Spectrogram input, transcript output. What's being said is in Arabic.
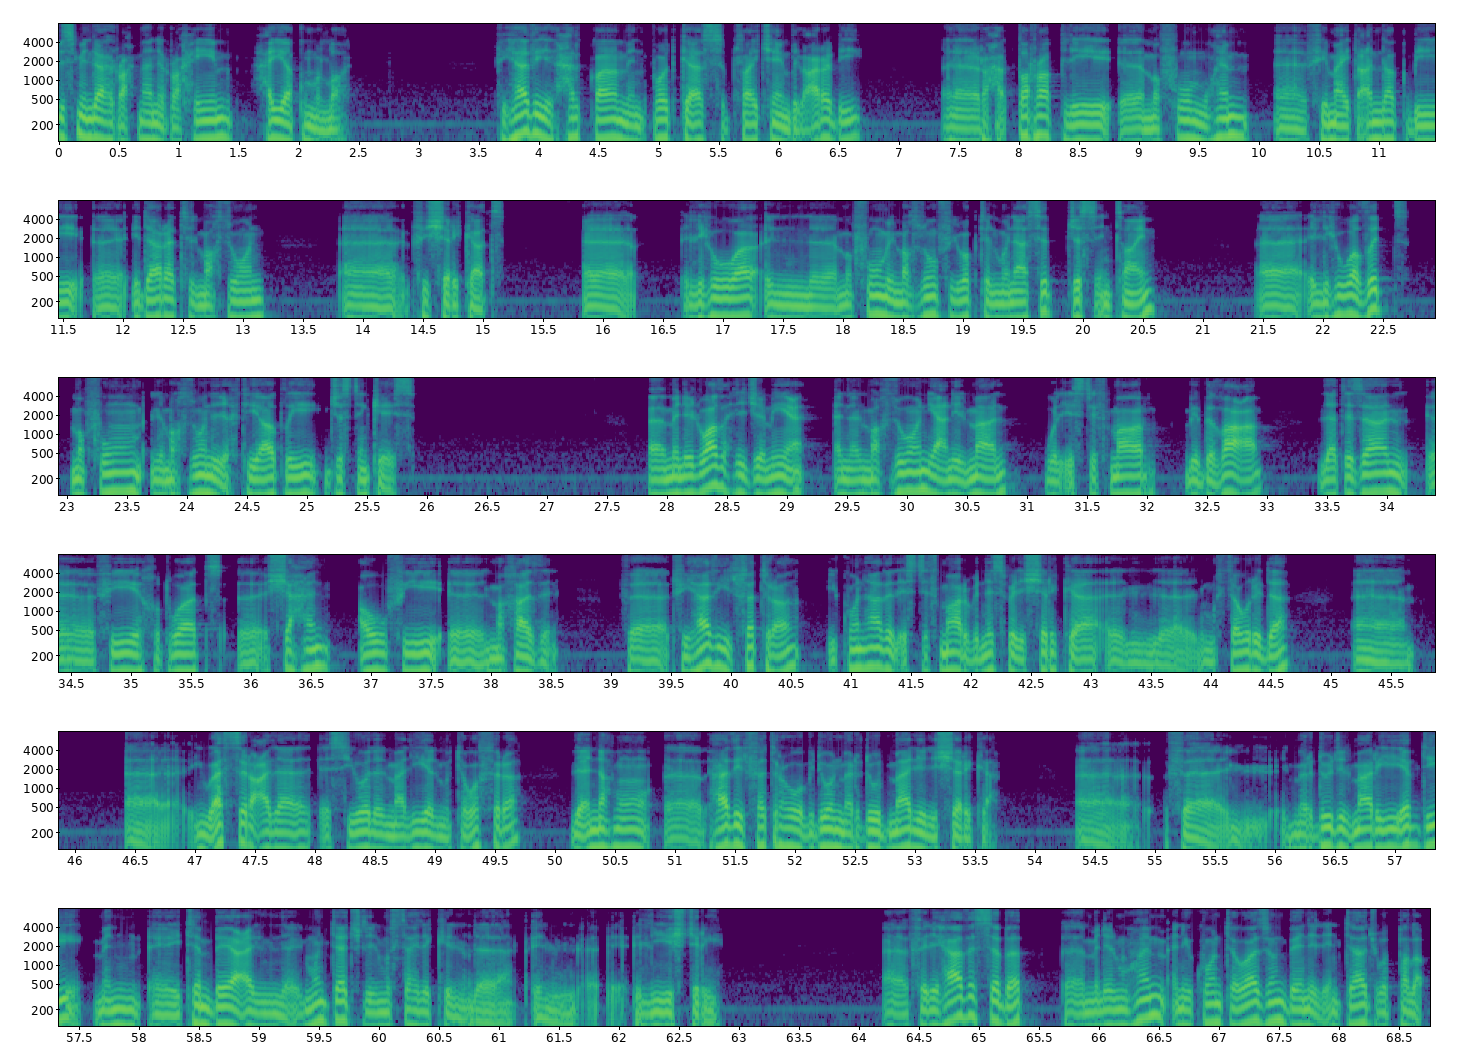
بسم الله الرحمن الرحيم. حياكم الله. في هذه الحلقة من بودكاست سبلاي تشين بالعربي آه راح أتطرق لمفهوم مهم آه فيما يتعلق بإدارة المخزون آه في الشركات اللي هو المفهوم المخزون في الوقت المناسب just in time اللي هو ضد مفهوم المخزون الاحتياطي just in case. آه من الواضح للجميع أن المخزون يعني المال والاستثمار ببضاعة لا تزال آه في خطوات آه الشحن أو في المخازن. ففي هذه الفترة يكون هذا الاستثمار بالنسبة للشركة المستوردة يؤثر على السيولة المالية المتوفرة لأنه هذه الفترة هو بدون مردود مالي للشركة. فالمردود المالي يبدي من يتم بيع المنتج للمستهلك اللي يشتريه فلهذا السبب من المهم أن يكون توازن بين الإنتاج والطلب.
